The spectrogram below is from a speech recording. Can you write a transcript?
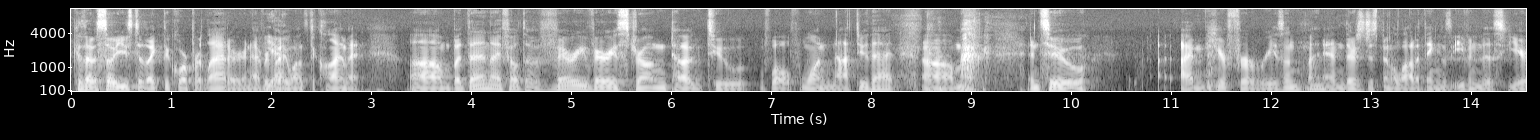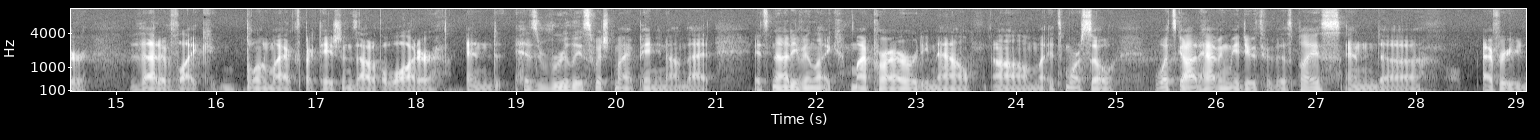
because I was so used to like the corporate ladder and everybody Yeah. wants to climb it. Um, but then I felt a very, very strong tug to, well, one, not do that, um, and two, I'm here for a reason. Mm-hmm. And there's just been a lot of things, even this year, that have like blown my expectations out of the water and has really switched my opinion on that. It's not even like my priority now. Um, it's more so, what's God having me do through this place, and uh, every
